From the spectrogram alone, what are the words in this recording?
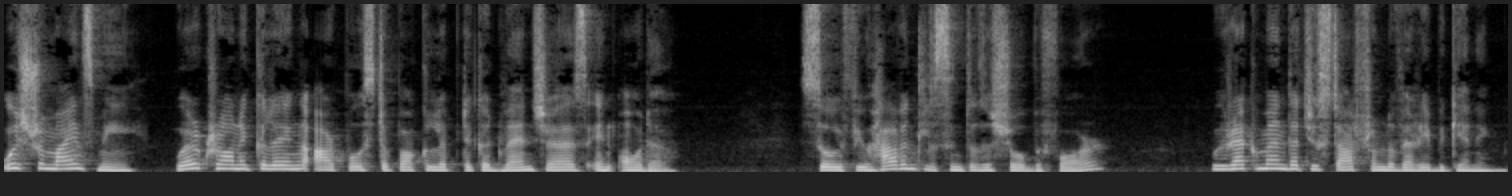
Which reminds me, we're chronicling our post apocalyptic adventures in order. So if you haven't listened to the show before, we recommend that you start from the very beginning.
